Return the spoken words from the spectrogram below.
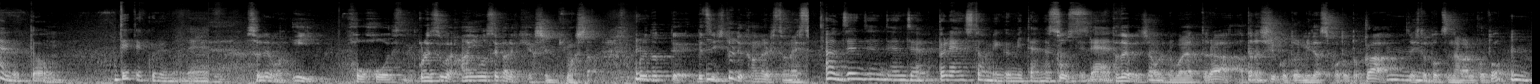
えると出てくるので、それでもいい方法ですね。これすごい汎用性から気がしてきました。これだって別に一人で考える必要ないです。あ全然全然。ブレインストーミングみたいなそう感じで。ね例えばじゃあ俺の場合だったら新しいことを生み出すこととか、うん。人とつながることうん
